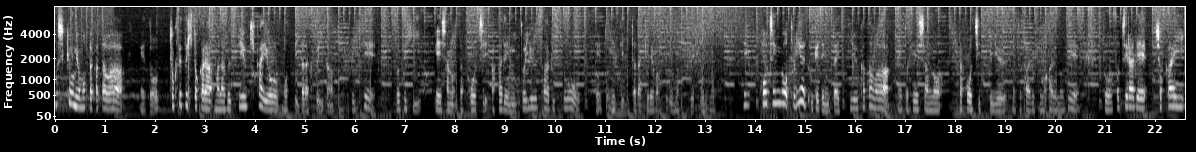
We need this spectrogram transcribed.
もし興味を持った方は、えっと、直接人から学ぶっていう機会を持っていただくといいかなと思っていて、ぜひ弊社のザ・コーチアカデミーというサービスを、えっと、見ていただければと思っております。でコーチングをとりあえず受けてみたいっていう方は、えーと、弊社のザ・コーチっていう、えーと、サービスもあるので、とそちらで初回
